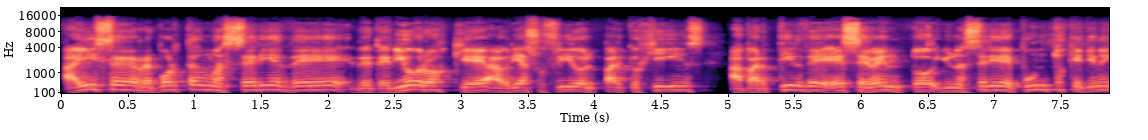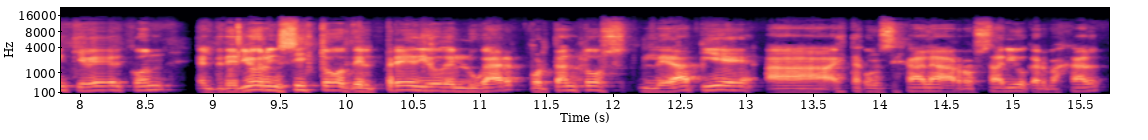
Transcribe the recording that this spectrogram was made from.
Ahí se reportan una serie de deterioros que habría sufrido el Parque O'Higgins a partir de ese evento y una serie de puntos que tienen que ver con el deterioro, insisto, del predio, del lugar. Por tanto, le da pie a esta concejala, a Rosario Carvajal,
